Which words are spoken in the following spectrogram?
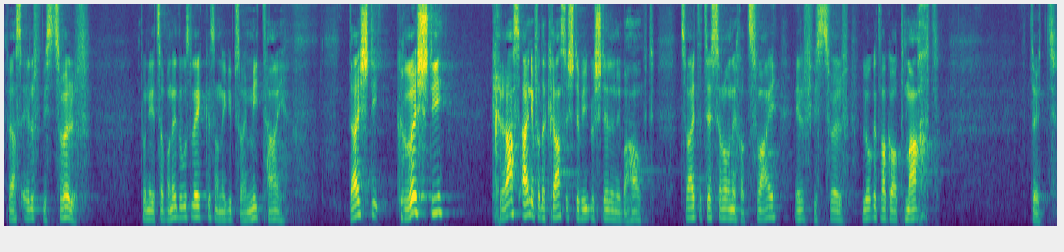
Vers 11 bis 12. Das tue ich jetzt aber nicht auslegen, sondern gebe es euch mit heim. Das ist die größte, krass, eine der krassesten Bibelstellen überhaupt. 2. Thessalonicher 2, 11 bis 12. Schaut, was Gott macht dort.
